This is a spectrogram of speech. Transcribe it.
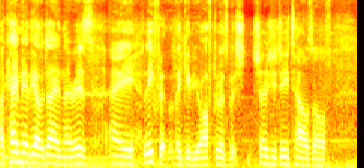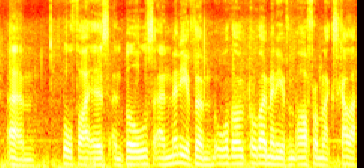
I came here the other day and there is a leaflet that they give you afterwards which shows you details of um, bullfighters and bulls and many of them, although, although many of them are from Tlaxcala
